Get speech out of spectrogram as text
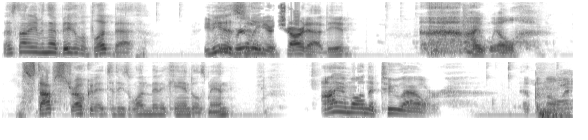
That's not even that big of a bloodbath. You need It to zoom your chart out, dude. I will. Stop stroking it to these one minute candles, man. I am on the two hour at the moment.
